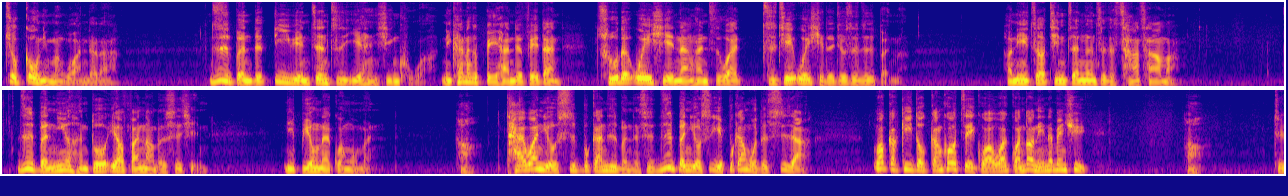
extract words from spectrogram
就够你们玩的啦。日本的地缘政治也很辛苦啊！你看那个北韩的飞弹，除了威胁南韩之外，直接威胁的就是日本了。好，你也知道金正恩这个叉叉嘛？日本，你有很多要烦恼的事情，你不用来管我们。台湾有事不干日本的事，日本有事也不干我的事啊！我搞基都港口贼瓜，我还管到你那边去？好，就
